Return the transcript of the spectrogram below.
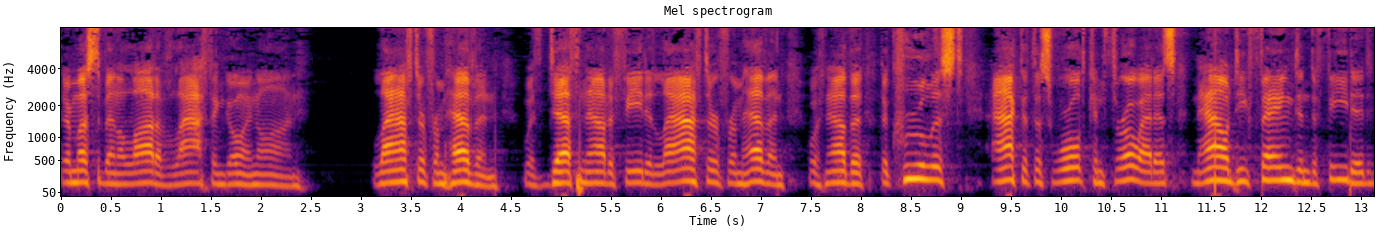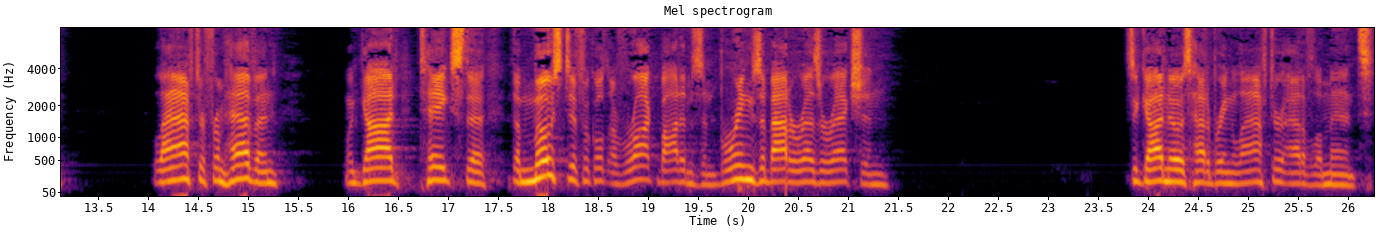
there must have been a lot of laughing going on. Laughter from heaven with death now defeated. Laughter from heaven with now the, the cruelest act that this world can throw at us now defanged and defeated. Laughter from heaven when God takes the, the most difficult of rock bottoms and brings about a resurrection. So God knows how to bring laughter out of lament.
